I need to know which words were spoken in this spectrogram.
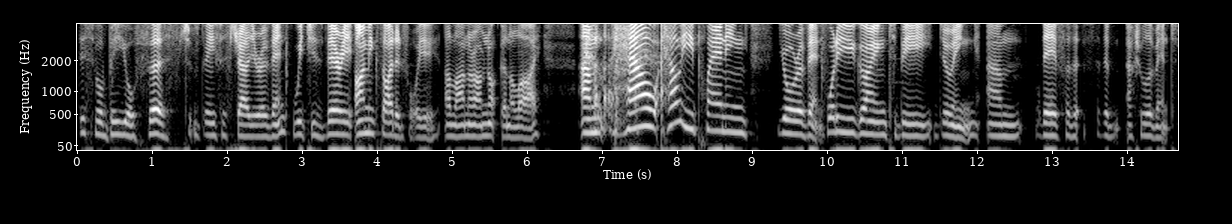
this will be your first Beef Australia event, which is very. I'm excited for you, Alana. I'm not going to lie. Um, how how are you planning your event? What are you going to be doing um, there for the for the actual event?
